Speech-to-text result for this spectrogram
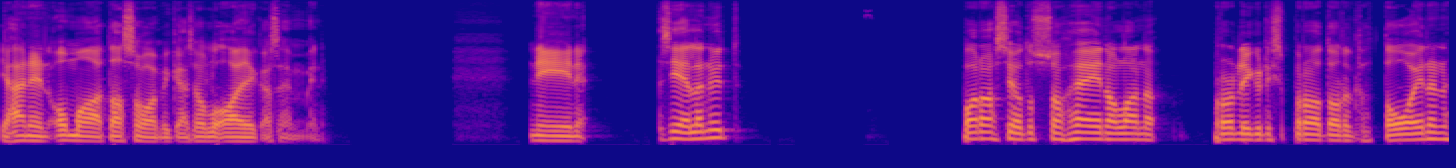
ja hänen omaa tasoa, mikä se on ollut aikaisemmin. Niin siellä nyt paras sijoitus on Heinolan Prodigris Pro Tourilta toinen.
